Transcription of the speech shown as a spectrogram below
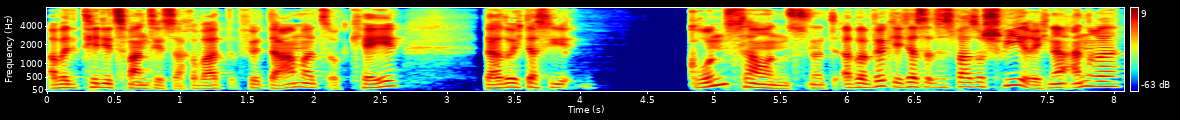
aber die TD20-Sache war für damals okay. Dadurch, dass die Grundsounds, aber wirklich, das, das war so schwierig. Ne? Andere,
